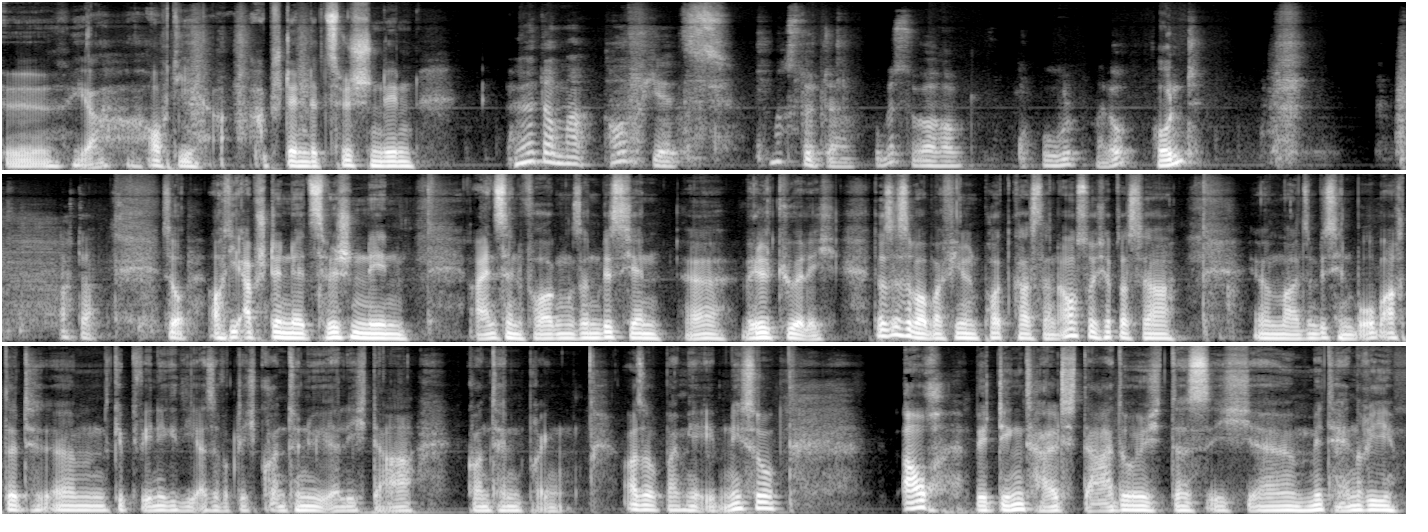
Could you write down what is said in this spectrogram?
äh, ja, auch die Abstände zwischen den. Hör doch mal auf jetzt. Was machst du da? Wo bist du überhaupt? Uh, hallo? Hund? Ach da. So, auch die Abstände zwischen den einzelnen Folgen so ein bisschen äh, willkürlich. Das ist aber bei vielen Podcastern auch so. Ich habe das ja, ja, mal so ein bisschen beobachtet. Ähm, es gibt wenige, die also wirklich kontinuierlich da Content bringen. Also bei mir eben nicht so. Auch bedingt halt dadurch, dass ich äh, mit Henry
